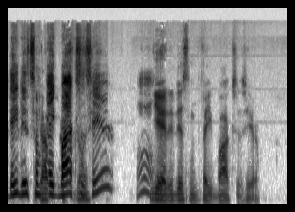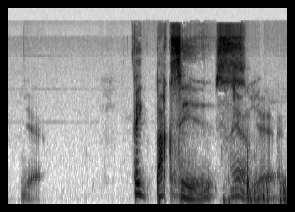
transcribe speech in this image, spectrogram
they did some fake your boxes here Hmm. yeah, they did some fake boxes here. Yeah, fake boxes. Yeah. Yeah.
